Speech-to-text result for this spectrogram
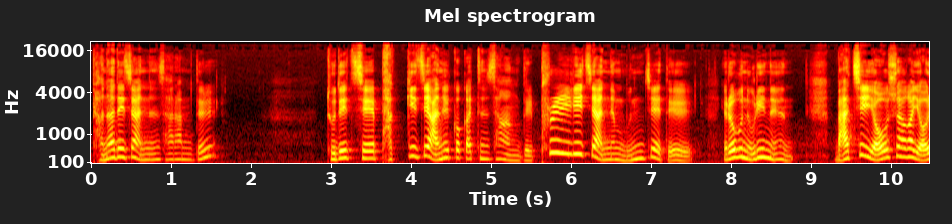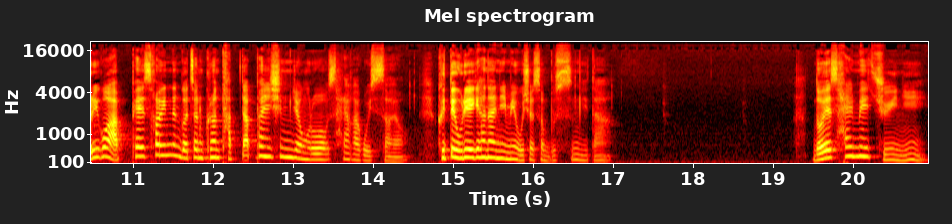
변화되지 않는 사람들, 도대체 바뀌지 않을 것 같은 상황들, 풀리지 않는 문제들. 여러분, 우리는 마치 여호수아가 여리고 앞에 서 있는 것처럼 그런 답답한 심정으로 살아가고 있어요. 그때 우리에게 하나님이 오셔서 묻습니다. 너의 삶의 주인이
